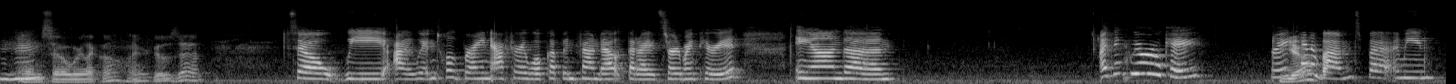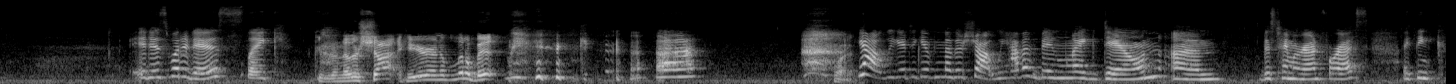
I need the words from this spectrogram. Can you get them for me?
Mm -hmm. And so we're like, well, there goes that. So we, I went and told Brian after I woke up and found out that I had started my period. And um, I think we were okay, right? Yeah. Kind of bummed, but I mean, it is what it is. Like, give it another shot here in a little bit. what? Yeah, we get to give another shot. We haven't been like down um, this time around for us. I think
